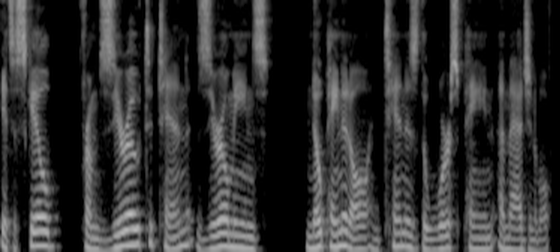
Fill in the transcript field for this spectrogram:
It's a scale from zero to 10. Zero means no pain at all, and 10 is the worst pain imaginable.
